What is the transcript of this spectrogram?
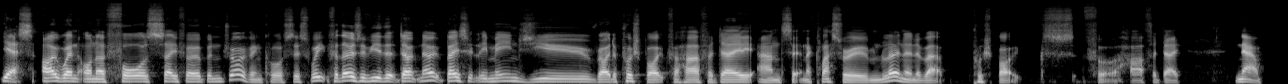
yes, I went on a FORS Safe Urban Driving course this week. For those of you that don't know, it basically means you ride a push bike for half a day and sit in a classroom learning about push bikes for half a day. Now,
